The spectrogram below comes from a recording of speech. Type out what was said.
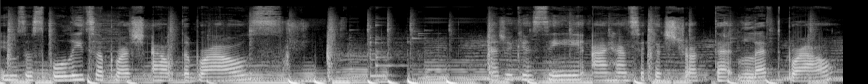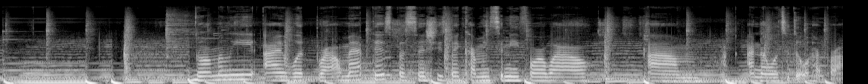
Use a spoolie to brush out the brows. As you can see, I have to construct that left brow. Normally, I would brow map this, but since she's been coming to me for a while, um, I know what to do with her brow.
